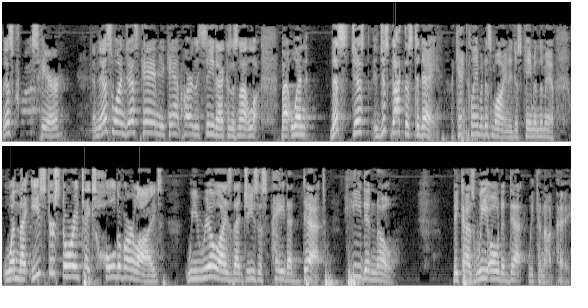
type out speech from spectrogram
This cross here, and this one just came. You can't hardly see that because it's not. Lo- but when this just it just got this today. I can't claim it as mine. It just came in the mail. When the Easter story takes hold of our lives, we realize that Jesus paid a debt he didn't owe because we owed a debt we cannot pay.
